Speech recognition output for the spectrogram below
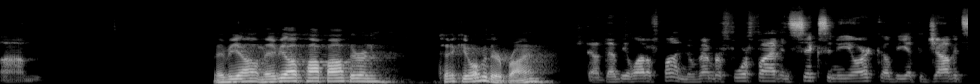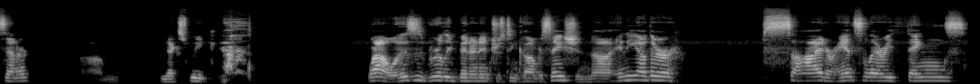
Um, maybe I'll maybe I'll pop out there and take you over there, Brian. That, that'd be a lot of fun. November four, five, and six in New York. I'll be at the Javits Center um, next week. wow, well, this has really been an interesting conversation. Uh, any other side or ancillary things?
